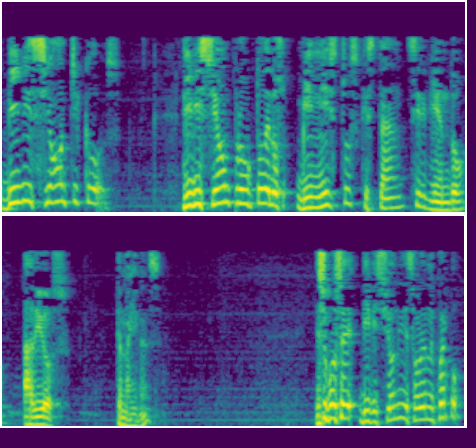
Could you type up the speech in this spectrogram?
División, chicos. División producto de los ministros que están sirviendo a Dios. ¿Te imaginas? Eso produce división y desorden en el cuerpo.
